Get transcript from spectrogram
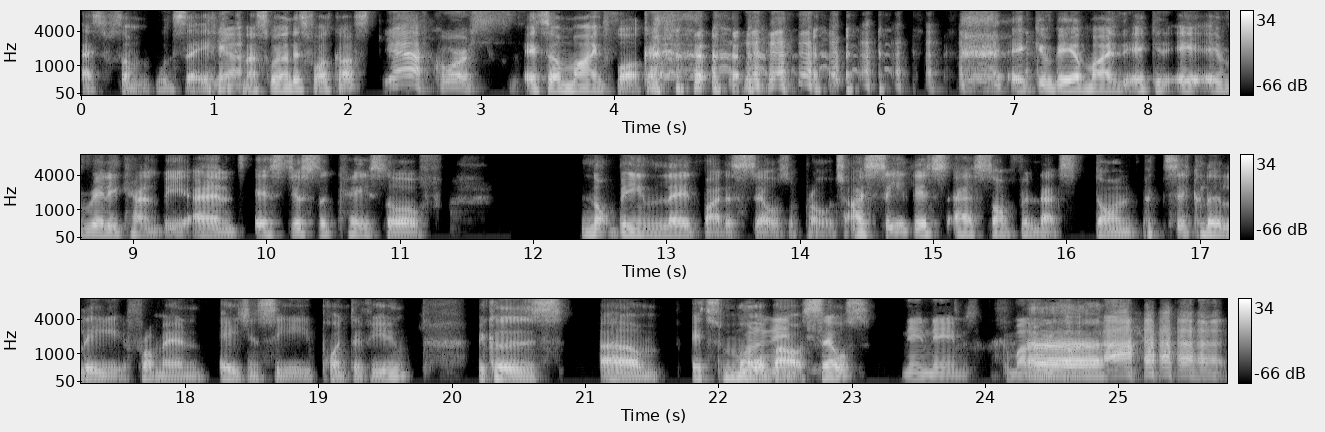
as some would say yeah. can i swear on this podcast yeah of course it's a mind fuck it can be a mind it can it, it really can be and it's just a case of not being led by the sales approach. I see this as something that's done particularly from an agency point of view because um, it's more about name, sales. Name names. Come on. Uh,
